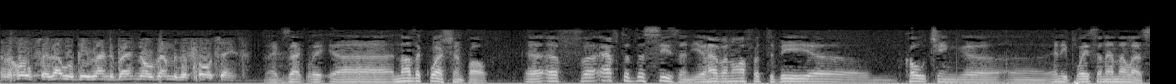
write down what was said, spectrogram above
and hopefully that will be around about November the 14th. Exactly. Uh, another question, Paul. Uh, if uh, after this season you have an offer to be uh, coaching uh, uh, any place in MLS,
